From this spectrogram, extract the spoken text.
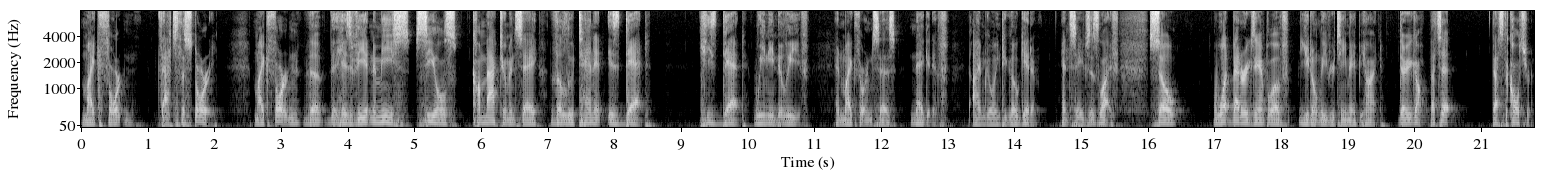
Mike Thornton, that's the story. Mike Thornton, the, the his Vietnamese SEALs come back to him and say, "The lieutenant is dead. He's dead. We need to leave." And Mike Thornton says, Negative. I'm going to go get him and saves his life. So, what better example of you don't leave your teammate behind? There you go. That's it. That's the culture.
